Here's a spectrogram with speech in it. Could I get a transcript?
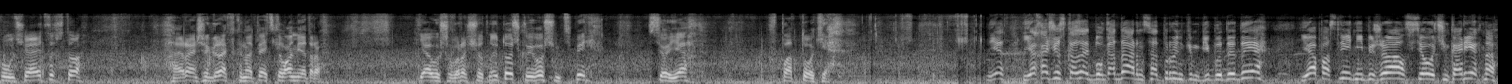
получается, что раньше графика на 5 километров. Я вышел в расчетную точку. И, в общем, теперь все, я в потоке. Нет, я хочу сказать благодарность сотрудникам ГИБДД. Я последний бежал, все очень корректно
